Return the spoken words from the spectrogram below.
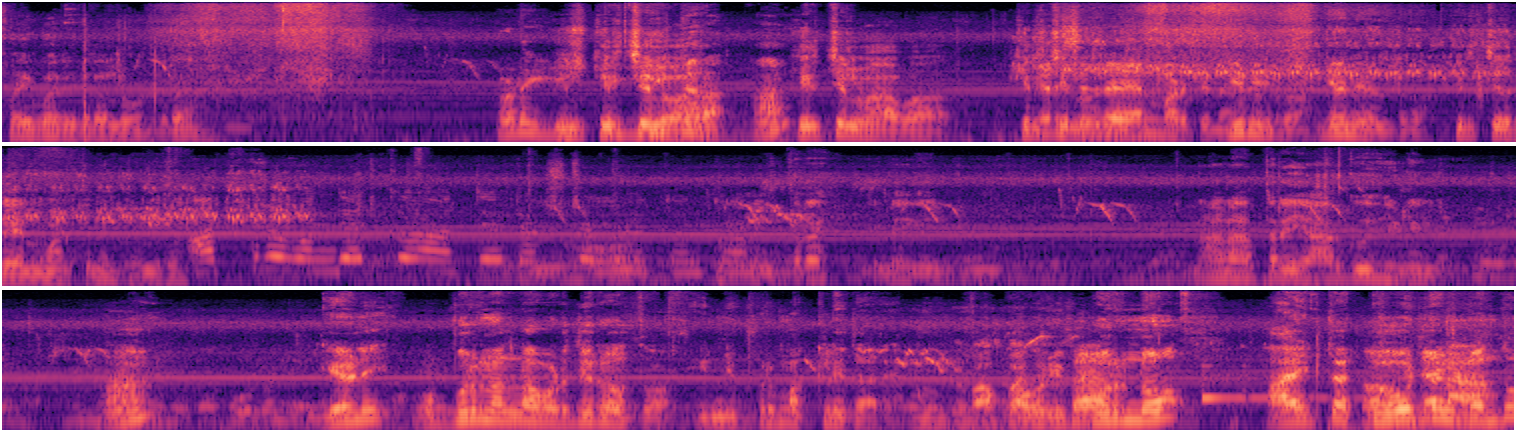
ಫೈಬರ್ ಇದ್ರಲ್ಲಿ ಹೊಡೆದ್ರ ನೋಡಿ ಈ ಕಿರ್ಚಿಲ್ವಾ ಥರ, ಕಿರ್ಚಿಲ್ವಾ ಅವ ಕಿರ್ಚಿಲ್ವಾ ಏನು ಮಾಡ್ತೀನಿ ಏನು ಏನ್ ಹೇಳಿದ್ರು? ಕಿರ್ಚಿದ್ರೆ ಏನು ಮಾಡ್ತೀನಿ ಅಂತಂದ್ರೆ? ನಾನು ಈ ಥರ ನಾನು ಆ ಥರ ಯಾರಿಗೂ ಹೇಳಿಲ್ಲ. ಹಾಂ ಹೇಳಿ ಒಬ್ಬರನ್ನೆಲ್ಲ ಹೊಡೆದಿರೋದು. ಇನ್ನಿಬ್ರು ಮಕ್ಕಳಿದ್ದಾರೆ ಅವರಿಬ್ಬರನ್ನು ಆಯ್ತಾ ಟೋಟಲ್ ಬಂದು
